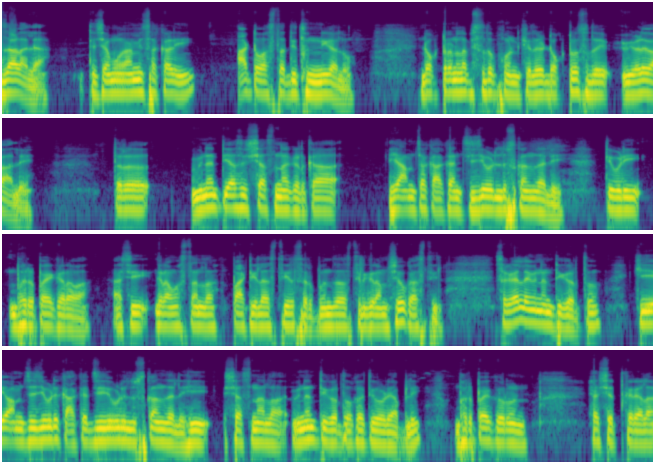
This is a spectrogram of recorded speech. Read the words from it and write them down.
जळाल्या. त्याच्यामुळे आम्ही सकाळी आठ वाजता तिथून निघालो. डॉक्टरांना सुद्धा फोन केलं. डॉक्टरसुद्धा वेळेवर आले. तर विनंती असेल शासनाकडं का हे आमच्या काकांची जेवढी नुकसान झाली तेवढी भरपाई करावा. अशी ग्रामस्थांना पाटील असतील सरपंच असतील ग्रामसेवक असतील सगळ्याला विनंती करतो की आमचे जेवढे काकाची जेवढी नुकसान झाले ही शासनाला विनंती करतो का तेवढी आपली भरपाई करून ह्या शेतकऱ्याला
